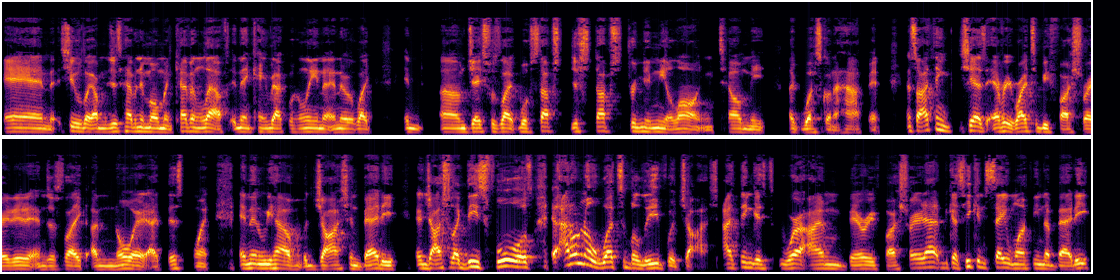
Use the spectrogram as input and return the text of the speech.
and she was like, "I'm just having a moment." Kevin left, and then came back with Helena, and they were like, and um, Jace was like, "Well, stop, just stop stringing me along and tell me like what's going to happen. And so I think she has every right to be frustrated and just like annoyed at this point. And then we have Josh and Betty and Josh like these fools. I don't know what to believe with Josh. I think it's where I'm very frustrated at because he can say one thing to Betty,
